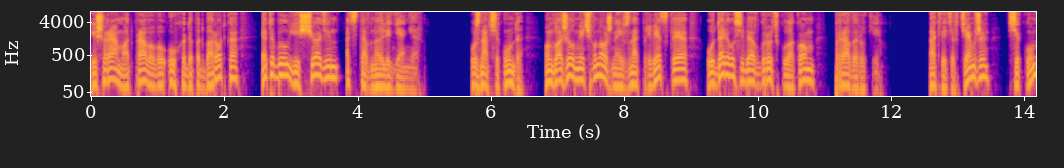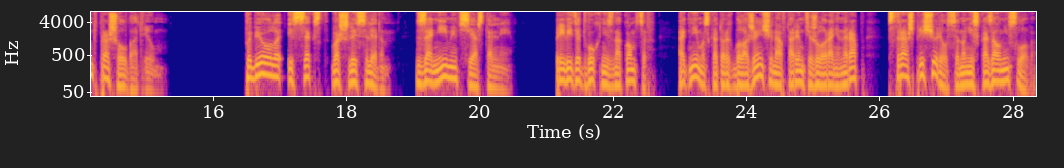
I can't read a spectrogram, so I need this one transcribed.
и шраму от правого уха до подбородка, это был еще один отставной легионер. Узнав секунда, он вложил меч в ножны и в знак приветствия ударил себя в грудь кулаком правой руки. Ответив тем же, секунд прошел в атриум. Фабиола и Секст вошли следом. За ними все остальные. При виде двух незнакомцев, одним из которых была женщина, а вторым тяжело раненый раб, страж прищурился, но не сказал ни слова.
